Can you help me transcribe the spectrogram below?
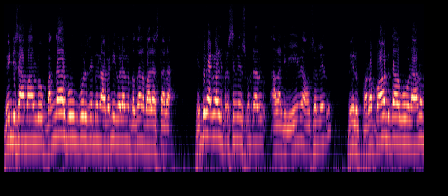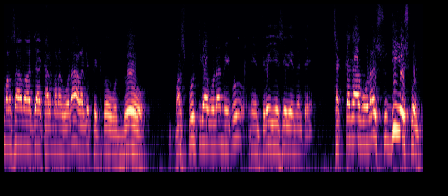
వెండి సామాన్లు బంగారు కూడా చనిపోయిన అవన్నీ కూడా ప్రధాన బారేస్తారా ఎందుకు అట్లాంటి ప్రశ్నలు వేసుకుంటారు? అలాంటివి ఏమీ అవసరం లేదు. మీరు పొరపాటుగా కూడాను మనసావాచ కర్మన కూడా అలాంటివి పెట్టుకోవద్దు. మనస్ఫూర్తిగా కూడా మీకు నేను తెలియజేసేది ఏంటంటే చక్కగా కూడా శుద్ధి చేసుకోండి.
